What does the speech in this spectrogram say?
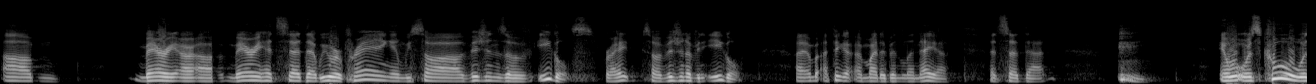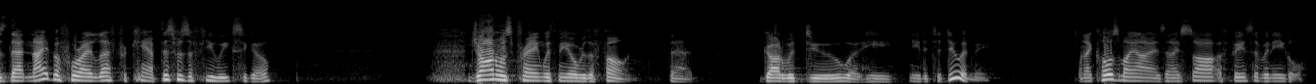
um, Mary, uh, uh, Mary had said that we were praying and we saw visions of eagles, right? Saw a vision of an eagle. I, I think it might have been Linnea that said that. and what was cool was that night before I left for camp, this was a few weeks ago, John was praying with me over the phone that God would do what he needed to do in me. And I closed my eyes and I saw a face of an eagle.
